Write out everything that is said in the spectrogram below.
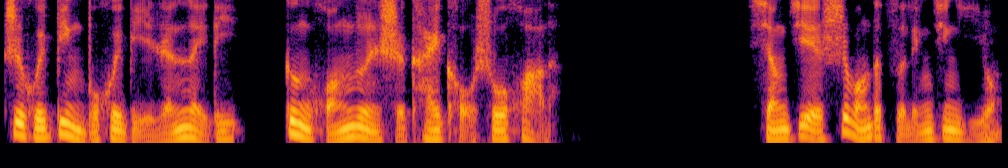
智慧并不会比人类低。更遑论是开口说话了。想借狮王的紫灵晶一用，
